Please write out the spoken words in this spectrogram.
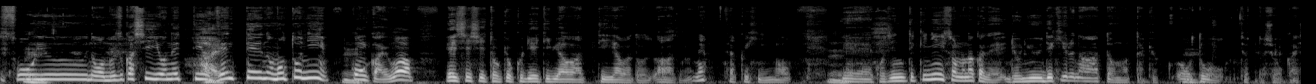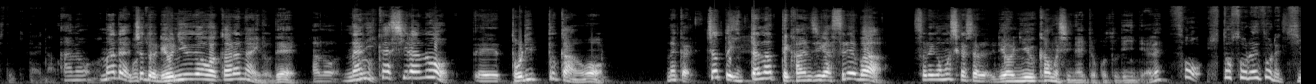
そういうのは難しいよねっていうはい。前提のもとに、うん。今回は ACC 東京クリエイティブアワー T アワードアワードのね、作品を、うん。えー個人的にその中で旅入できるなと思った曲、音をちょっと紹介していきたいなとあの、まだちょっと旅入がわからないので、あの、何かしらの、えートリップ感を、なんか、ちょっと行ったなって感じがすれば、それがもしかしたら旅入かもしれないってことでいいんだよね。そう、人それぞれ違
